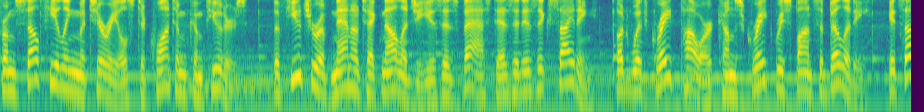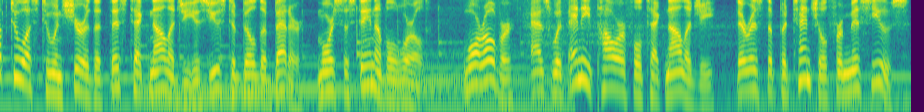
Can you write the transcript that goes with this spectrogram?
From self healing materials to quantum computers, the future of nanotechnology is as vast as it is exciting. But with great power comes great responsibility. It's up to us to ensure that this technology is used to build a better, more sustainable world. Moreover, as with any powerful technology, there is the potential for misuse.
